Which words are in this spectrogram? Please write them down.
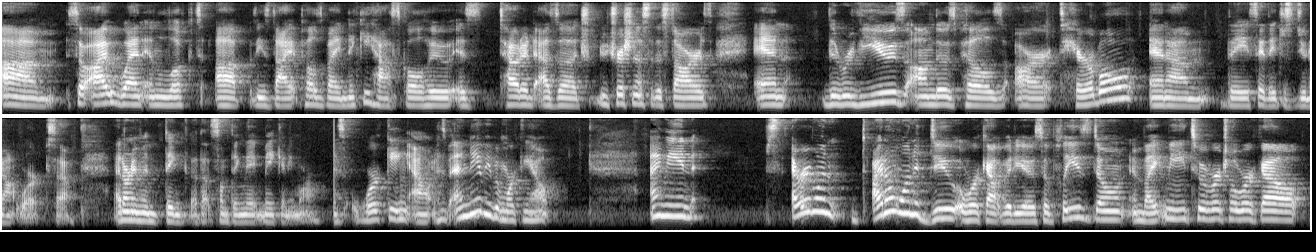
Um, so I went and looked up these diet pills by Nikki Haskell, who is touted as a tr- nutritionist of the stars. And the reviews on those pills are terrible. And um, they say they just do not work. So I don't even think that that's something they make anymore. It's working out. Has any of you been working out? I mean, everyone, I don't want to do a workout video, so please don't invite me to a virtual workout.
